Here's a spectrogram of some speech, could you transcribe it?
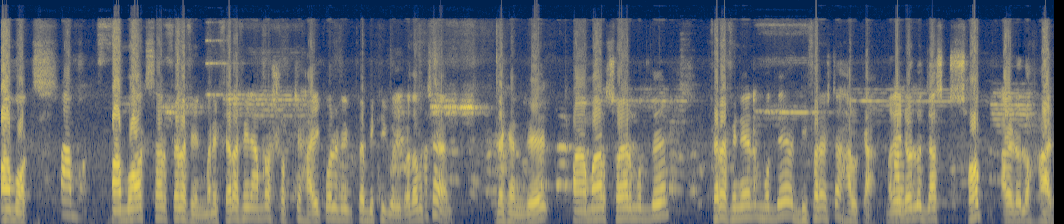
palm wax palm wax palm wax আর প্যারাফিন মানে প্যারাফিন আমরা সবচেয়ে হাই কোয়ালিটিটা বিক্রি করি কথা বুঝছেন? দেখেন যে পাম আর সয়ার মধ্যে প্যারাফিনের মধ্যে ডিফারেন্সটা হালকা। মানে এটা হলো জাস্ট সফট আর এটা হলো হার্ড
